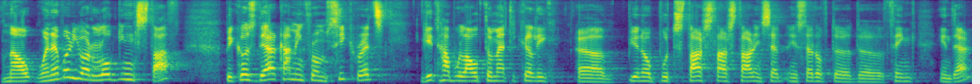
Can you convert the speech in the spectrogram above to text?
Now, whenever you are logging stuff, because they are coming from secrets, GitHub will automatically, uh, you know, put star, star, star instead, instead of the, the thing in there.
